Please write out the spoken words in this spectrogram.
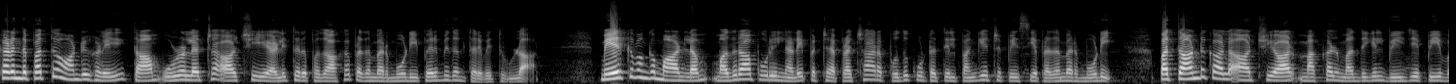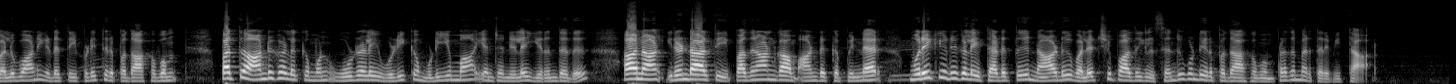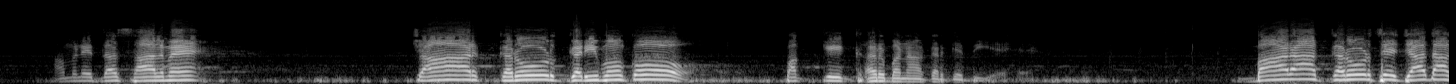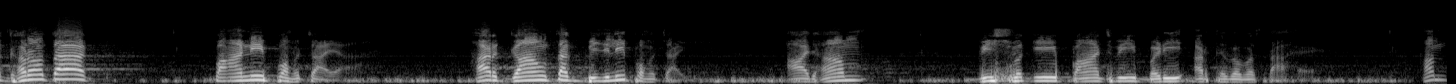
கடந்த பத்து ஆண்டுகளில் தாம் ஊழலற்ற ஆட்சியை அளித்திருப்பதாக பிரதமர் மோடி பெருமிதம் தெரிவித்துள்ளார். மேற்கு வங்க மாநிலம் மதுராபூரில் நடைபெற்ற பிரச்சார பொதுக்கூட்டத்தில் பங்கேற்று பேசிய பிரதமர் மோடி பத்தாண்டு கால ஆட்சியால் மக்கள் மத்தியில் பிஜேபி வலுவான இடத்தை பிடித்திருப்பதாகவும் பத்து ஆண்டுகளுக்கு முன் ஊழலை ஒழிக்க முடியுமா என்ற நிலை இருந்தது. ஆனால் இரண்டாயிரத்தி பதினான்காம் ஆண்டுக்கு பின்னர் முறைகேடுகளை தடுத்து நாடு வளர்ச்சி பாதையில் சென்று கொண்டிருப்பதாகவும் பிரதமர் தெரிவித்தார். हमने 10 साल में चार करोड़ गरीबों को पक्के घर बना करके दिए हैं। 12 करोड़ से ज़्यादा घरों तक पानी पहुँचाया। हर गाँव तक बिजली पहुंचाई। आज हम विश्व की पांचवी बड़ी अर्थव्यवस्था है। हम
